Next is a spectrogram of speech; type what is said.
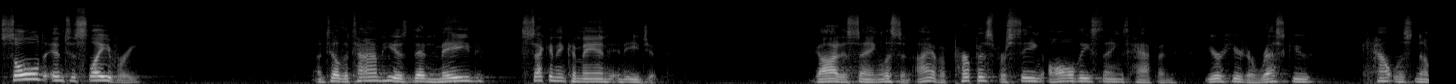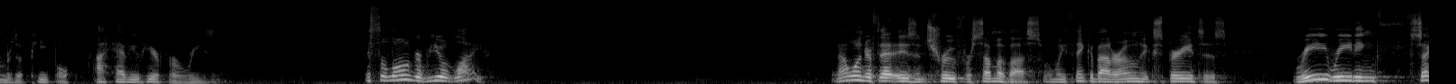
sold into slavery until the time he is then made second in command in Egypt, God is saying, Listen, I have a purpose for seeing all these things happen. You're here to rescue countless numbers of people. I have you here for a reason. It's the longer view of life. And I wonder if that isn't true for some of us when we think about our own experiences. Rereading 2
